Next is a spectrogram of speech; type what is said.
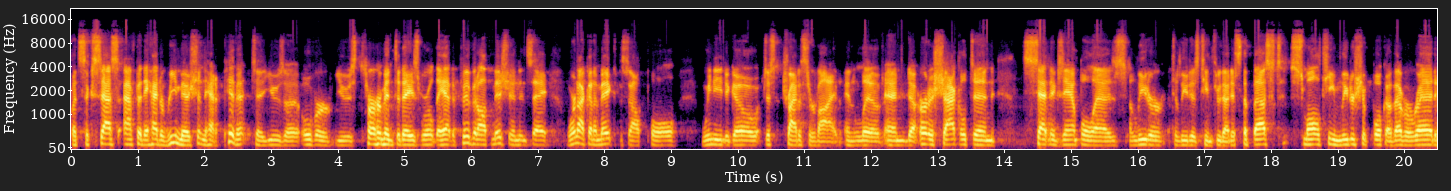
but success after they had to remission. They had to pivot, to use a overused term in today's world. They had to pivot off mission and say, "We're not going to make the South Pole." We need to go just try to survive and live. And uh, Ernest Shackleton set an example as a leader to lead his team through that. It's the best small team leadership book I've ever read.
